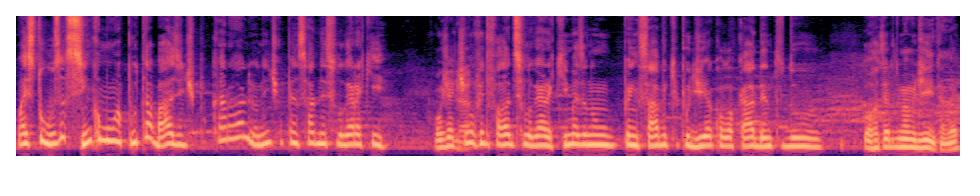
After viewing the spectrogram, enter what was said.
Mas tu usa sim como uma puta base, tipo, caralho, eu nem tinha pensado nesse lugar aqui. Ou já tinha ouvido falar desse lugar aqui, mas eu não pensava que podia colocar dentro do, do roteiro do mesmo dia, entendeu?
